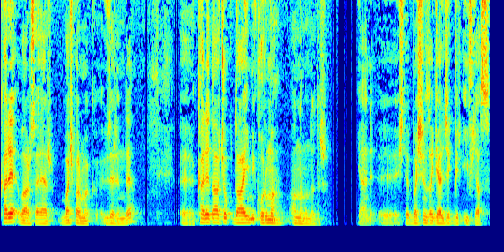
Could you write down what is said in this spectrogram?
Kare varsa eğer baş parmak üzerinde e, kare daha çok daimi koruma anlamındadır. Yani e, işte başınıza gelecek bir iflas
